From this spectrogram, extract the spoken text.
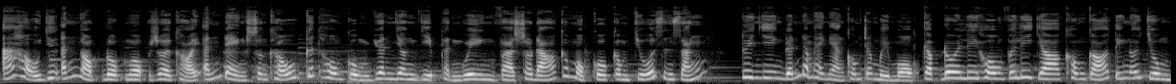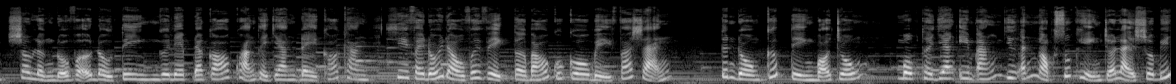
Á hậu Dương Ánh Ngọc đột ngột rời khỏi ánh đèn sân khấu kết hôn cùng doanh nhân Diệp Thành Nguyên và sau đó có một cô công chúa xinh xắn. Tuy nhiên, đến năm 2011, cặp đôi ly hôn với lý do không có tiếng nói chung. Sau lần đổ vỡ đầu tiên, người đẹp đã có khoảng thời gian đầy khó khăn khi phải đối đầu với việc tờ báo của cô bị phá sản. Tin đồn cướp tiền bỏ trốn, một thời gian im ắng, Dương Ánh Ngọc xuất hiện trở lại showbiz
